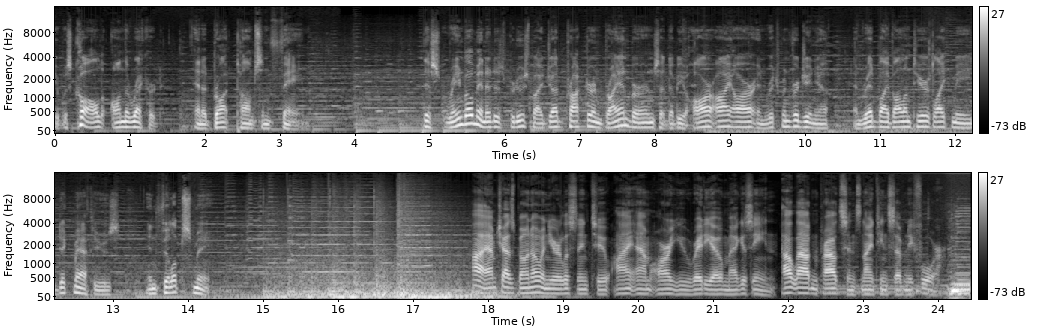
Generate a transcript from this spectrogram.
It was called On the Record, and it brought Thompson fame. This Rainbow Minute is produced by Judd Proctor and Brian Burns at WRIR in Richmond, Virginia, and read by volunteers like me, Dick Matthews, in Phillips, Maine. Hi, I'm Chaz Bono, and you're listening to IMRU Radio Magazine, out loud and proud since 1974.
